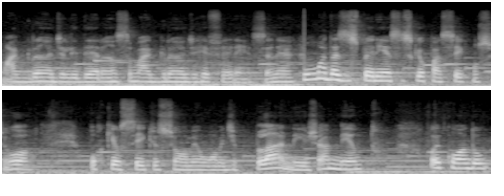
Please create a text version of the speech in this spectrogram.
uma grande liderança, uma grande referência, né? Uma das experiências que eu passei com o Senhor, porque eu sei que o Senhor é um homem de planejamento, foi quando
